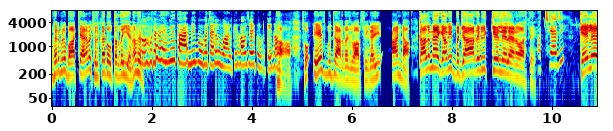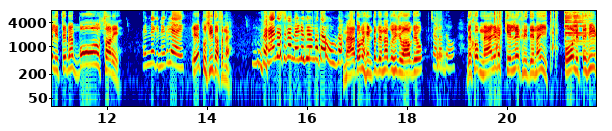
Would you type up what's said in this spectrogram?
ਫਿਰ ਮੈਨੂੰ ਬਾਅਦ ਚ ਆਇਆ ਮੈਂ ਛੁਲਕਾ ਤਾਂ ਉਤਰਦਾ ਹੀ ਹੈ ਨਾ ਫਿਰ। ਉਹ ਤਾਂ ਫਿਰ ਵੀ ਉਤਾਰਨਾ ਹੀ ਪਊਗਾ ਚਾਹੇ ਉਬਾਲ ਕੇ ਖਾਓ ਚਾਹੇ ਤੋੜ ਕੇ ਖਾਓ। ਹਾਂ ਸੋ ਇਸ ਬੁਝਾਰ ਦਾ ਜਵਾਬ ਸੀਗਾ ਜੀ ਆਂਡਾ। ਕੱਲ ਮੈਂ ਗਿਆ ਵੀ ਬਾਜ਼ਾਰ ਦੇ ਵਿੱਚ ਕੇਲੇ ਲੈਣ ਵਾਸਤੇ। ਅੱਛਾ ਜੀ। ਕੇਲੇ ਲਿੱਤੇ ਮੈਂ ਬਹੁਤ ਸਾਰੇ। ਇੰਨੇ ਕਿੰਨੇ ਕੁ ਲਿਆਏ? ਇਹ ਤੁਸੀਂ ਦੱਸਣਾ ਹੈ। ਮੈਂ ਦੱਸਣਾ ਮੈਨੂੰ ਕਿਵੇਂ ਪਤਾ ਹੋਊਗਾ? ਮੈਂ ਤੁਹਾਨੂੰ ਹਿੰਟ ਦੇਣਾ ਤੁਸੀਂ ਜਵਾਬ ਦਿਓ। ਚਲੋ ਦੋ। ਦੇਖੋ ਮੈਂ ਜਿਹੜੇ ਕੇਲੇ ਖਰੀਦੇ ਨਾ ਜੀ ਉਹ ਲਿੱਤੇ ਸੀ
